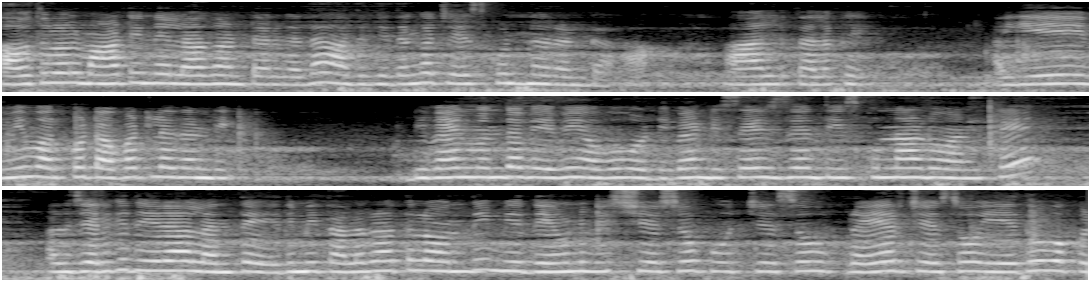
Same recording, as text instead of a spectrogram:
అవతల వాళ్ళు మాట ఇన్నేలాగా అంటారు కదా అది విధంగా చేసుకుంటున్నారంట. వాళ్ళ తలకై. ఏమీ వర్కౌట్ అవ్వట్లేదండి. డివైన్ ముందు అవి ఏమీ అవ్వవు. డివైన్ డిసైడ్స్ తీసుకున్నాడు అంటే అది జరిగి తీరాలంతే. ఇది మీ తలరాతలో ఉంది మీ దేవుని విష్ చేసో పూజ చేసో ప్రేయర్ చేసో ఏదో ఒక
